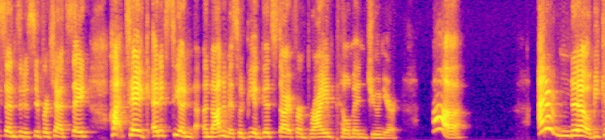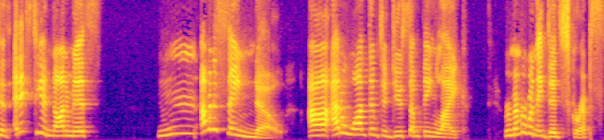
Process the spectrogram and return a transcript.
sends in a super chat saying, Hot take NXT An- Anonymous would be a good start for Brian Pillman Jr. Huh. I don't know because NXT Anonymous, mm, I'm going to say no. Uh, I don't want them to do something like, remember when they did scripts?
